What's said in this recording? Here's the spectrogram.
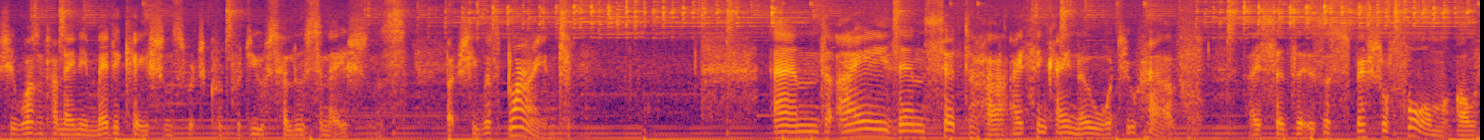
She wasn't on any medications which could produce hallucinations, but she was blind. And I then said to her, I think I know what you have. I said there is a special form of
